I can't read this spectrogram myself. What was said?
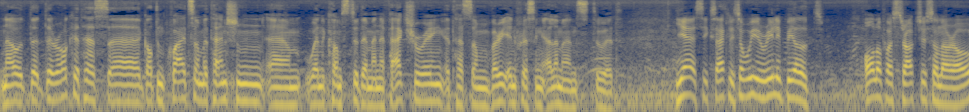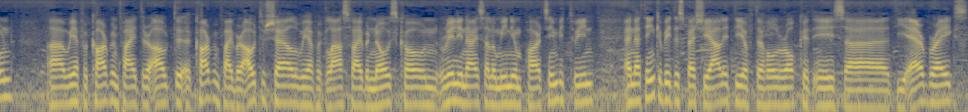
now, the, the rocket has uh, gotten quite some attention um, when it comes to the manufacturing. It has some very interesting elements to it. Yes, exactly. So we really built all of our structures on our own. Uh, we have a carbon fiber outer, carbon fiber outer shell. We have a glass fiber nose cone. Really nice aluminium parts in between. And I think a bit the speciality of the whole rocket is uh, the air brakes.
